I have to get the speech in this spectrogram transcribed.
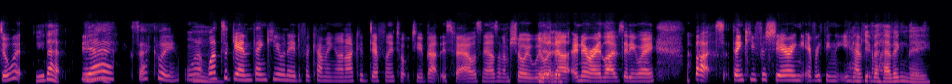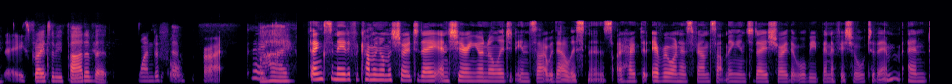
do it. Do that. Yeah, yeah. exactly. Well, mm. once again, thank you, Anita, for coming on. I could definitely talk to you about this for hours and hours, and I'm sure we will yeah. in, our, in our own lives anyway. But thank you for sharing everything that you have. Thank you for having me. Today. It's so, great to be part of it. Wonderful. All right. Bye. Thanks, Anita, for coming on the show today and sharing your knowledge and insight with our listeners. I hope that everyone has found something in today's show that will be beneficial to them. And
